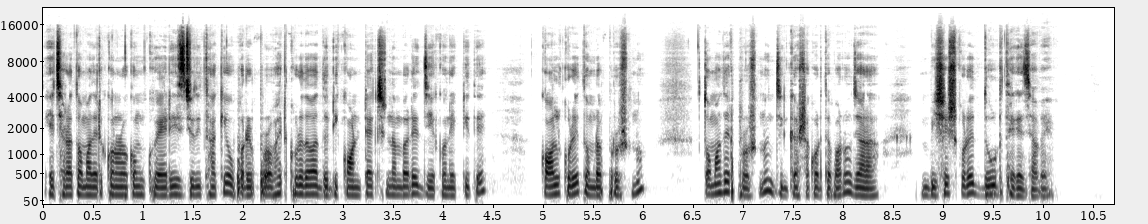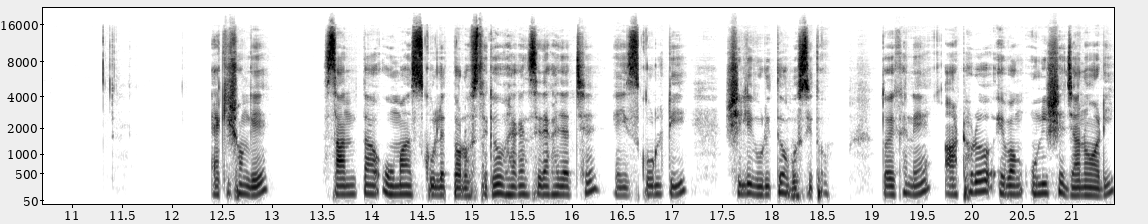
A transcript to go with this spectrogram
এছাড়া তোমাদের কোনো রকম কোয়ারিজ যদি থাকে ওপরে প্রোভাইড করে দেওয়া দুটি কন্ট্যাক্ট নাম্বারে যে কোনো একটিতে কল করে তোমরা প্রশ্ন তোমাদের প্রশ্ন জিজ্ঞাসা করতে পারো যারা বিশেষ করে দূর থেকে যাবে। একই সঙ্গে সান্তা উমা স্কুলের তরফ থেকেও ভ্যাকেন্সি দেখা যাচ্ছে। এই স্কুলটি শিলিগুড়িতে অবস্থিত। তো এখানে আঠেরো এবং উনিশে জানুয়ারি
